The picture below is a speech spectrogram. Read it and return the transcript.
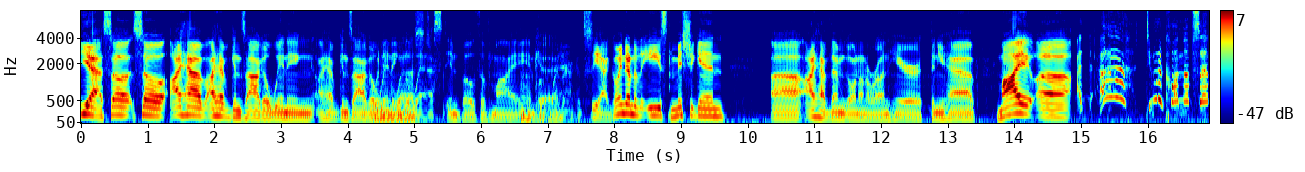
Yeah, so so I have I have Gonzaga winning. I have Gonzaga Winning winning, the the West. West in both of my in both of my brackets. So yeah, going down to the East, Michigan. Uh, I have them going on a run here. Then you have my. Uh, I- uh, do you want to call it an upset?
